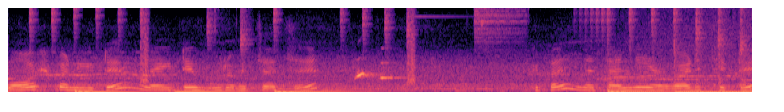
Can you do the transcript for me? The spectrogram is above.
வாஷ் பண்ணிவிட்டு நைட்டே ஊற வச்சாச்சு. இப்போ இந்த தண்ணியை வடிச்சிட்டு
